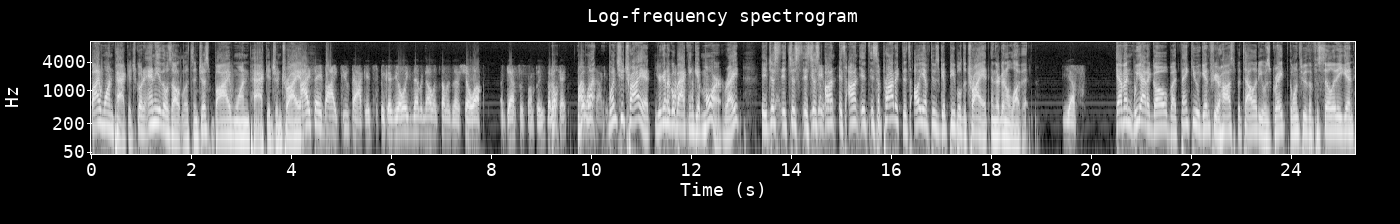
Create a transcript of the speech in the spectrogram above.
Buy one package. Go to any of those outlets and just buy one package and try it. I say buy two package because you always never know when someone's going to show up, a guest or something. But Well, okay, buy but one on- package. once you try it, you're going to go back and get more, right? It just, it's just, it's You'll just on. It's on. It, it's a product that's all you have to do is get people to try it, and they're going to love it. Yes. Kevin, we got to go, but thank you again for your hospitality. It was great going through the facility again.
